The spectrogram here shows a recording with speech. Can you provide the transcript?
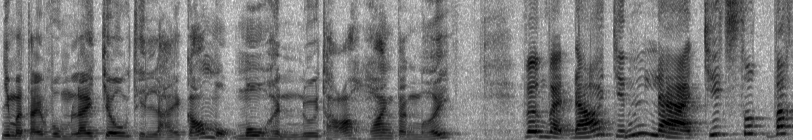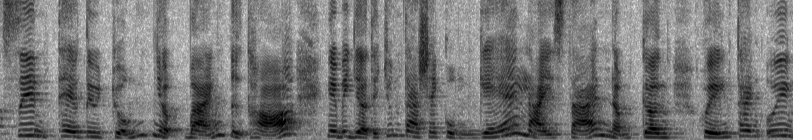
nhưng mà tại vùng Lai Châu thì lại có một mô hình nuôi thỏ hoàn toàn mới. Vâng và đó chính là chiết xuất vaccine theo tiêu chuẩn Nhật Bản từ thỏ. Ngay bây giờ thì chúng ta sẽ cùng ghé lại xã Nậm Cần, huyện Than Uyên,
